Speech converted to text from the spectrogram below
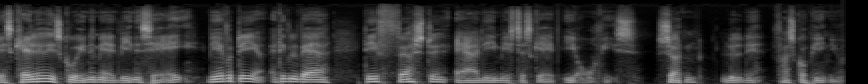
Hvis Cagliari skulle ende med at vinde Serie A, vil jeg vurdere, at det vil være det første ærlige mesterskab i årvis. Sådan lød det fra Scorpino.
